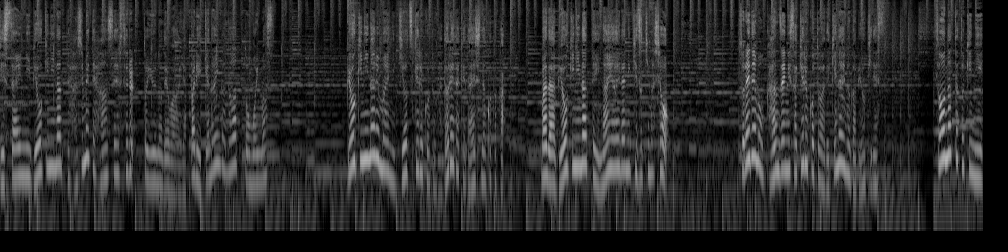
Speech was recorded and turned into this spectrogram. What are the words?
実際に病気になって初めて反省するというのではやっぱりいけないんだなと思います。病気になる前に気をつけることがどれだけ大事なことかまだ病気になっていない間に気づきましょう。それでも完全に避けることはできないのが病気です。そうなった時に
